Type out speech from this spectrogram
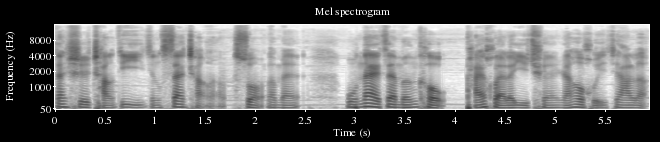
但是场地已经散场了，锁了门，无奈在门口徘徊了一圈，然后回家了。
